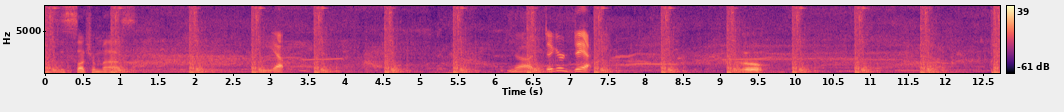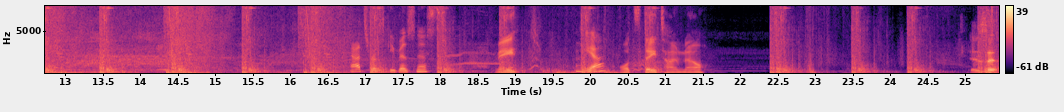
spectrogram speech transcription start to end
this is such a mess. Yep. Yeah, digger dick. Oh. That's risky business. Me? Yeah. Well, it's daytime now. Is it?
